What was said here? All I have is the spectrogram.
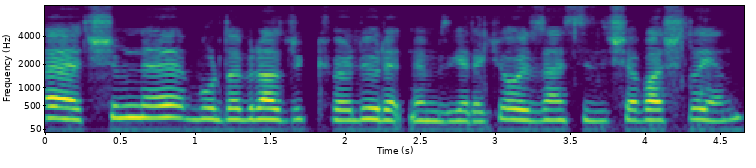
Evet şimdi burada birazcık köylü üretmemiz gerekiyor. O yüzden siz işe başlayın.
